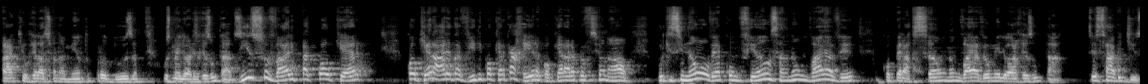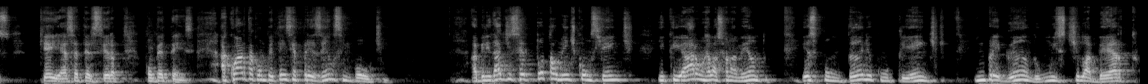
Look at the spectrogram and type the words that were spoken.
para que o relacionamento produza os melhores resultados. Isso vale para qualquer, qualquer área da vida e qualquer carreira, qualquer área profissional. Porque se não houver confiança, não vai haver cooperação, não vai haver o melhor resultado. Você sabe disso. Ok? Essa é a terceira competência. A quarta competência é presença em coaching. A habilidade de ser totalmente consciente e criar um relacionamento espontâneo com o cliente, empregando um estilo aberto,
